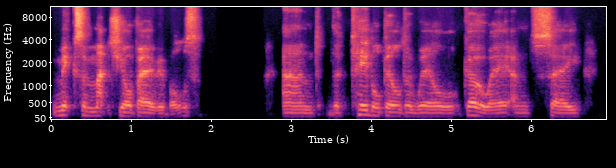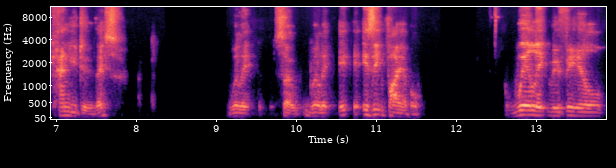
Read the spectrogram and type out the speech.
mix and match your variables and the table builder will go away and say, can you do this? Will it, so will it, is it viable? Will it reveal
